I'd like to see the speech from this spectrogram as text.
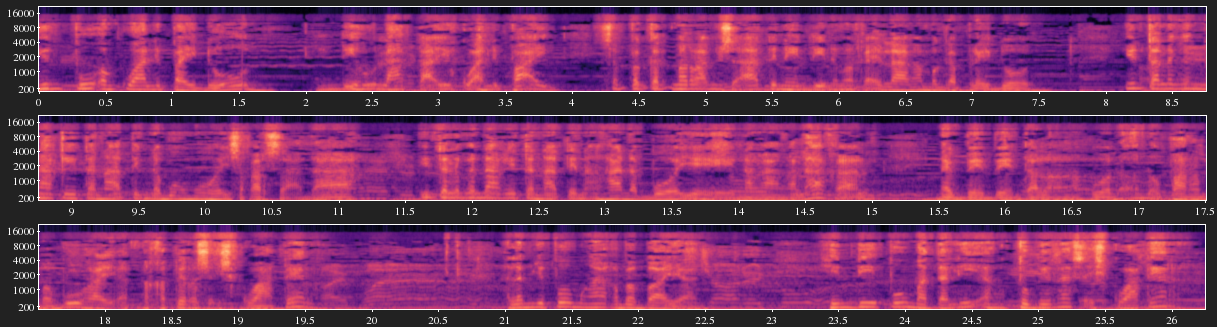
Yun po ang qualified doon. Hindi ho lahat tayo qualified sapagkat marami sa atin hindi naman kailangan mag-apply doon. Yun talagang nakita nating nabumuhay sa karsada. Yun talagang nakita natin ang hanap buhay eh, nangangalakal, nagbebenta lang ng kung ano para mabuhay at nakatira sa squatter. Alam niyo po mga kababayan, hindi po madali ang tumira sa squatter.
